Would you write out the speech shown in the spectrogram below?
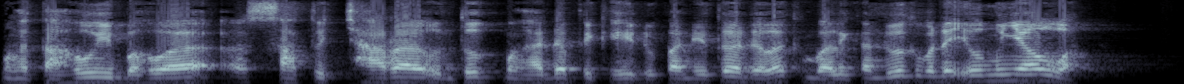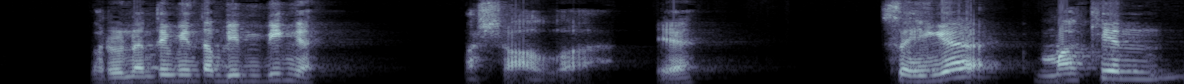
Mengetahui bahwa eh, satu cara untuk menghadapi kehidupan itu adalah kembalikan dulu kepada ilmunya Allah. Baru nanti minta bimbingan. Masya Allah. Ya. Sehingga makin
